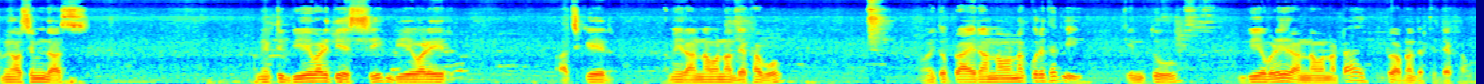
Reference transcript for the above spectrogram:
আমি অসীম দাস। আমি একটি বিয়ে বাড়িতে এসেছি। বিয়ে বাড়ির আজকের আমি রান্নাবান্না দেখাবো। আমি তো প্রায় রান্নাবান্না করে থাকি, কিন্তু বিয়ে বাড়ির রান্নাবান্নাটা একটু আপনাদেরকে দেখাবো।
